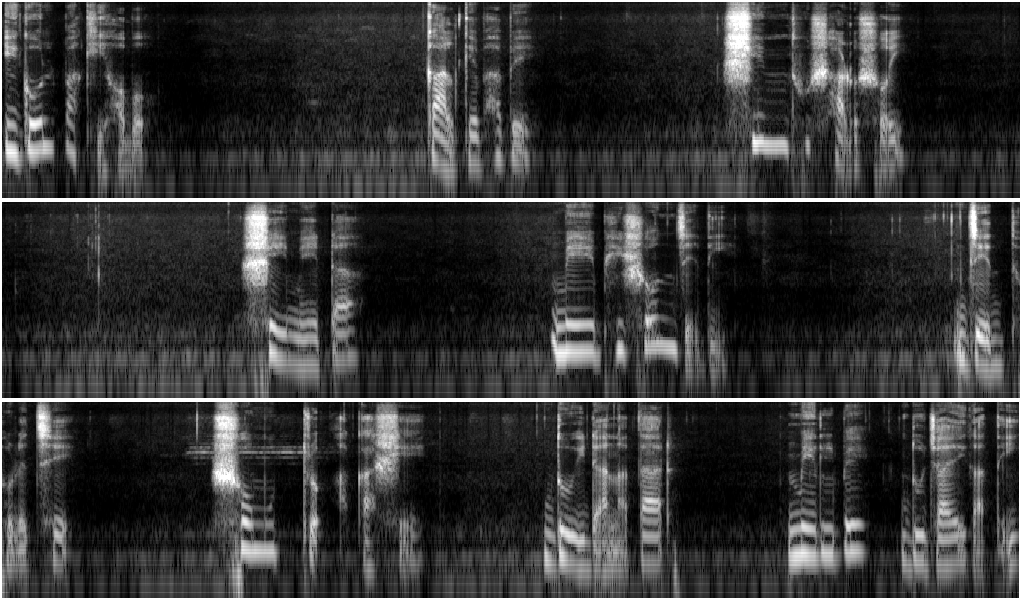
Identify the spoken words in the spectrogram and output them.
ইগল পাখি হব। কালকে ভাবে সিন্ধু সারসই সেই মেয়েটা মেয়ে ভীষণ জেদি। জেদ ধরেছে সমুদ্র আকাশে। দুই ডানা তার। মেলবে দু জায়গাতেই।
